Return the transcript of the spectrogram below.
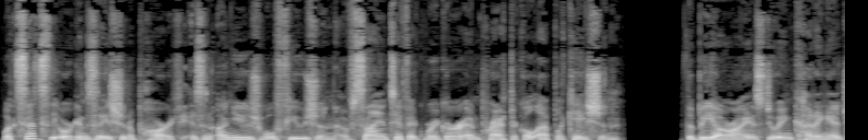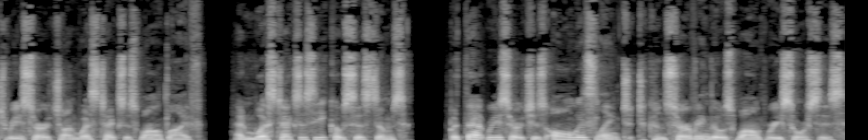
What sets the organization apart is an unusual fusion of scientific rigor and practical application. The BRI is doing cutting edge research on West Texas wildlife and West Texas ecosystems but that research is always linked to conserving those wild resources.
